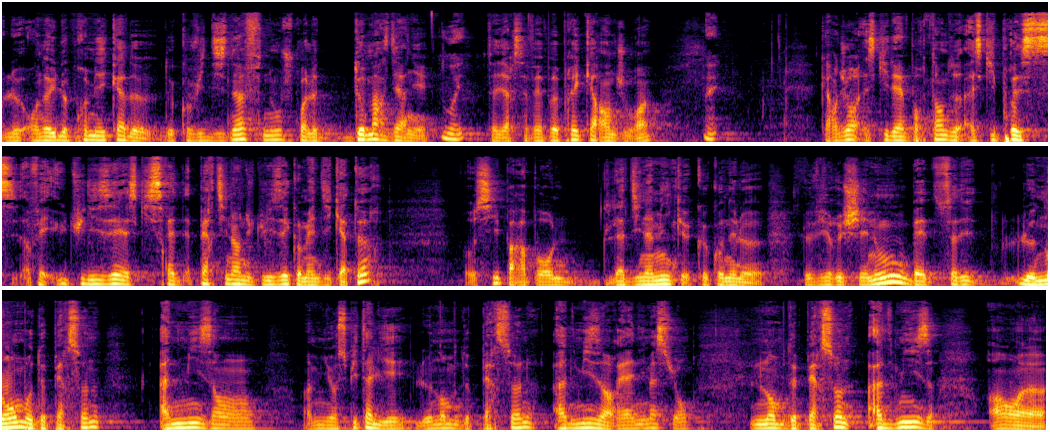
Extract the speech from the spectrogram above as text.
le, on a eu le premier cas de, de, Covid-19, nous, je crois, le 2 mars dernier. Oui. C'est-à-dire que ça fait à peu près 40 jours. Hein. Oui. 40 jours, est-ce qu'il est important, de, est-ce qu'il pourrait enfin, utiliser, est-ce qu'il serait pertinent d'utiliser comme indicateur aussi par rapport à la dynamique que connaît le, le virus chez nous, ben, le nombre de personnes admises en, en milieu hospitalier, le nombre de personnes admises en réanimation, le nombre de personnes admises en, euh,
